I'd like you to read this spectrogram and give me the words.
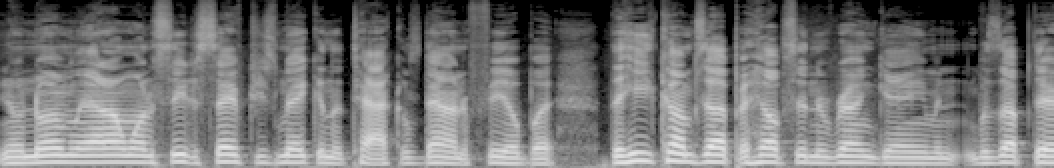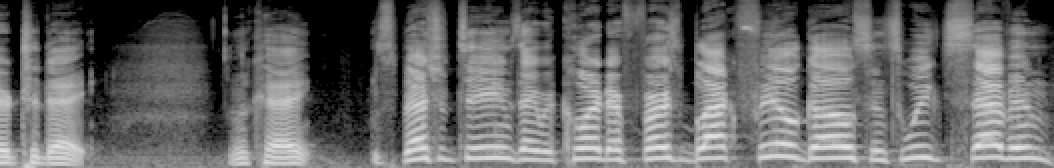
you know, normally I don't want to see the safeties making the tackles down the field, but the he comes up and helps in the run game and was up there today. Okay. Special teams, they recorded their first block field goal since week seven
